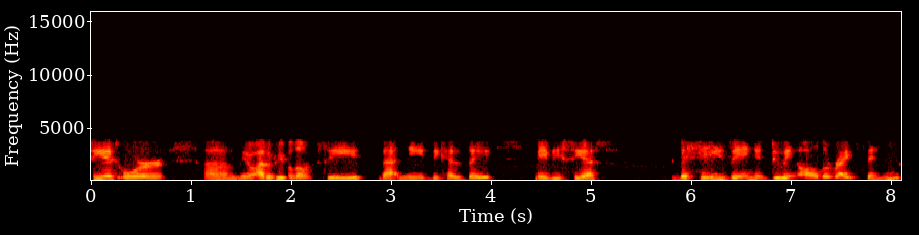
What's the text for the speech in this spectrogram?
see it, or um, you know, other people don't see that need because they maybe see us behaving and doing all the right things.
